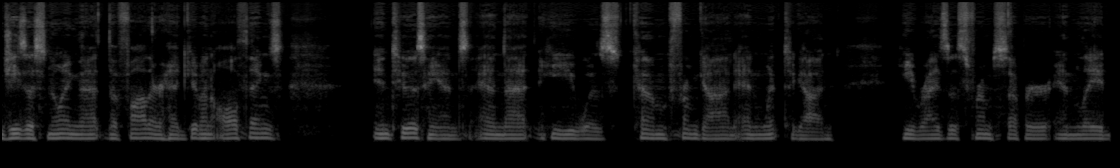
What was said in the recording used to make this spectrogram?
Jesus, knowing that the Father had given all mm-hmm. things into his hands and that he was come from God and went to God, he rises from supper and laid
